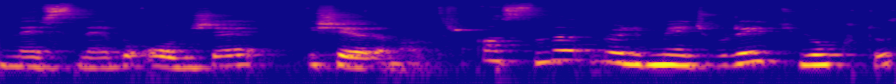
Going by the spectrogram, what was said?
nesne, bu obje işe yaramalıdır. Aslında böyle bir mecburiyet yoktur.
